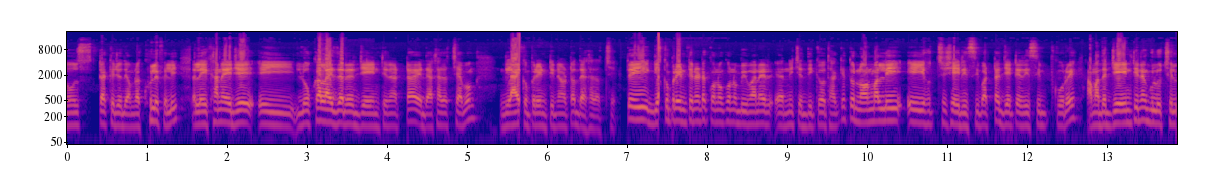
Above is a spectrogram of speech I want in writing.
নোজটাকে যদি আমরা খুলে ফেলি, তাহলে এখানে এই যে এই লোকালাইজারের যে এন্টিনারটা দেখা যাচ্ছে এবং গ্লাইকোপের এন্টিনাটা দেখা যাচ্ছে। তো এই গ্লাইকোপের এন্টিনাটা কোনো কোনো বিমানের নিচের দিকেও থাকে। তো নর্মালি এই হচ্ছে সেই রিসিভারটা যেটা রিসিভ করে আমাদের যে এন্টিনাগুলো ছিল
